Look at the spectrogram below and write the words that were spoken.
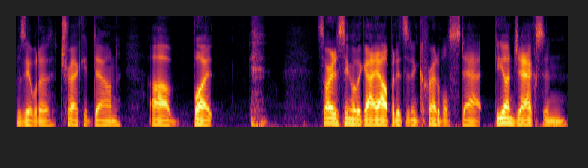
was able to track it down. Uh, but sorry to single the guy out, but it's an incredible stat. Deon Jackson.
